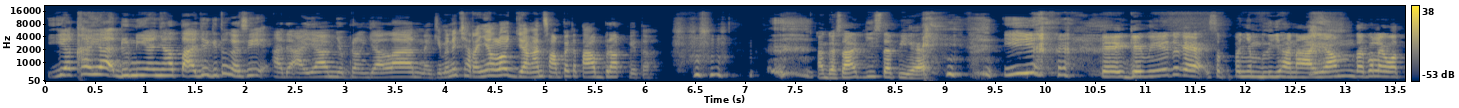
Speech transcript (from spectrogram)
Ya kayak dunia nyata aja gitu gak sih? Ada ayam nyebrang jalan. Nah gimana caranya lo jangan sampai ketabrak gitu. Agak sadis tapi ya. Iya. Kayak game ini tuh kayak penyembelihan ayam tapi lewat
